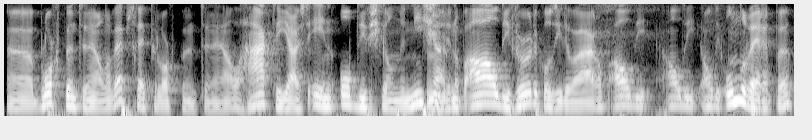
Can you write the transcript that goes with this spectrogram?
eh, blog.nl en webstreepjelog.nl haakte juist in op die verschillende niches Ja. en op al die verticals die er waren, op al die, al die, al die onderwerpen,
